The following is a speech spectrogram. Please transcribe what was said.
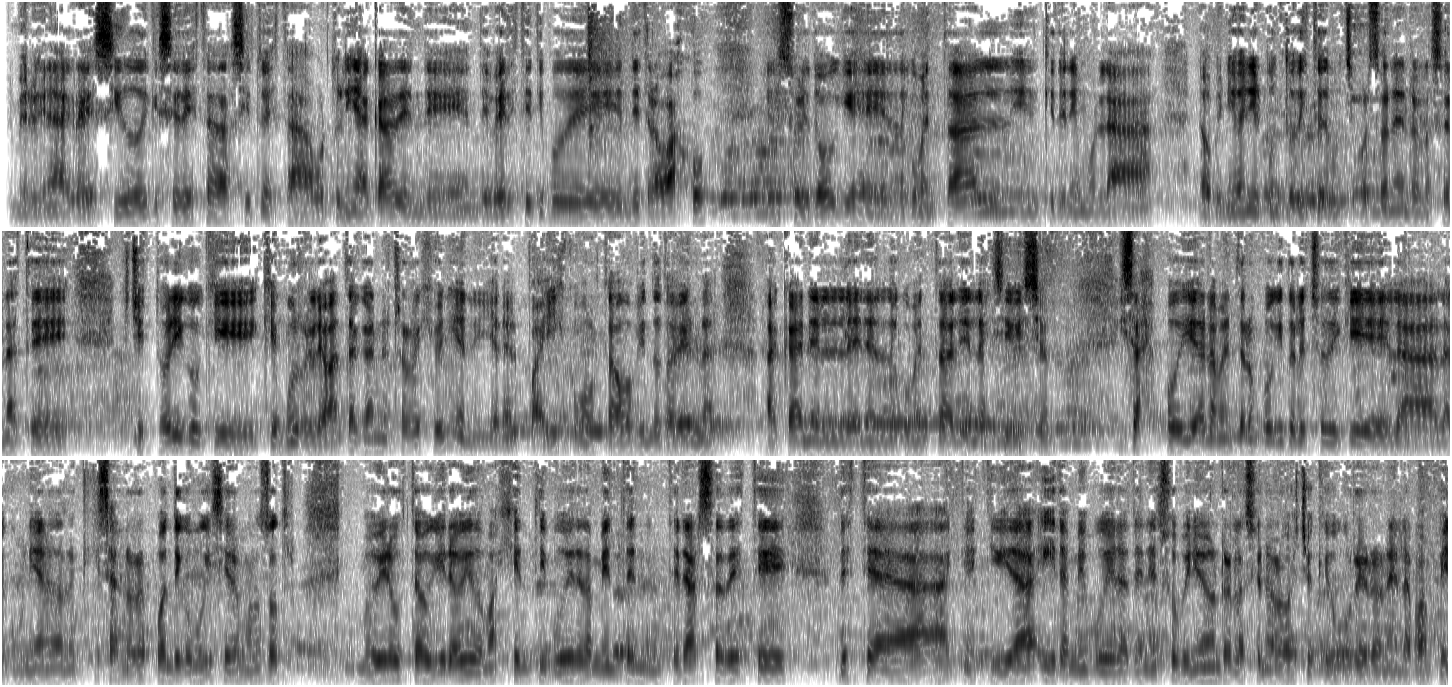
Primero que nada agradecido de que se dé esta, esta oportunidad acá de, de, ver este tipo de, de trabajo, eh, sobre todo que es el documental en que tenemos la, la, opinión y el punto de vista de muchas personas en relación a este hecho histórico que, que es muy relevante acá en nuestra región y en, y en, el país, como estamos viendo también acá en el, en el documental y en la exhibición. Quizás podía lamentar un poquito el hecho de que la, la comunidad no, quizás no responde como quisiéramos nosotros. Me hubiera gustado que hubiera habido más gente y pudiera también enterarse de, este, de esta actividad y también pudiera tener su opinión en relación a los hechos que ocurrieron en la Pampa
